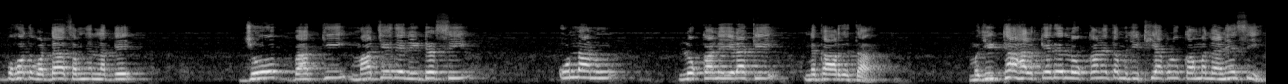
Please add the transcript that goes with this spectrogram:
ਬਹੁਤ ਵੱਡਾ ਸਮਝਣ ਲੱਗੇ। ਜੋ ਬਾਕੀ ਮਾਝੇ ਦੇ ਲੀਡਰ ਸੀ, ਉਹਨਾਂ ਨੂੰ ਲੋਕਾਂ ਨੇ ਜਿਹੜਾ ਕਿ ਨਕਾਰ ਦਿੱਤਾ। ਮਜੀਠਾ ਹਲਕੇ ਦੇ ਲੋਕਾਂ ਨੇ ਤਾਂ ਮਜੀਠੀਆ ਕੋਲੋਂ ਕੰਮ ਲੈਣੇ ਸੀ,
